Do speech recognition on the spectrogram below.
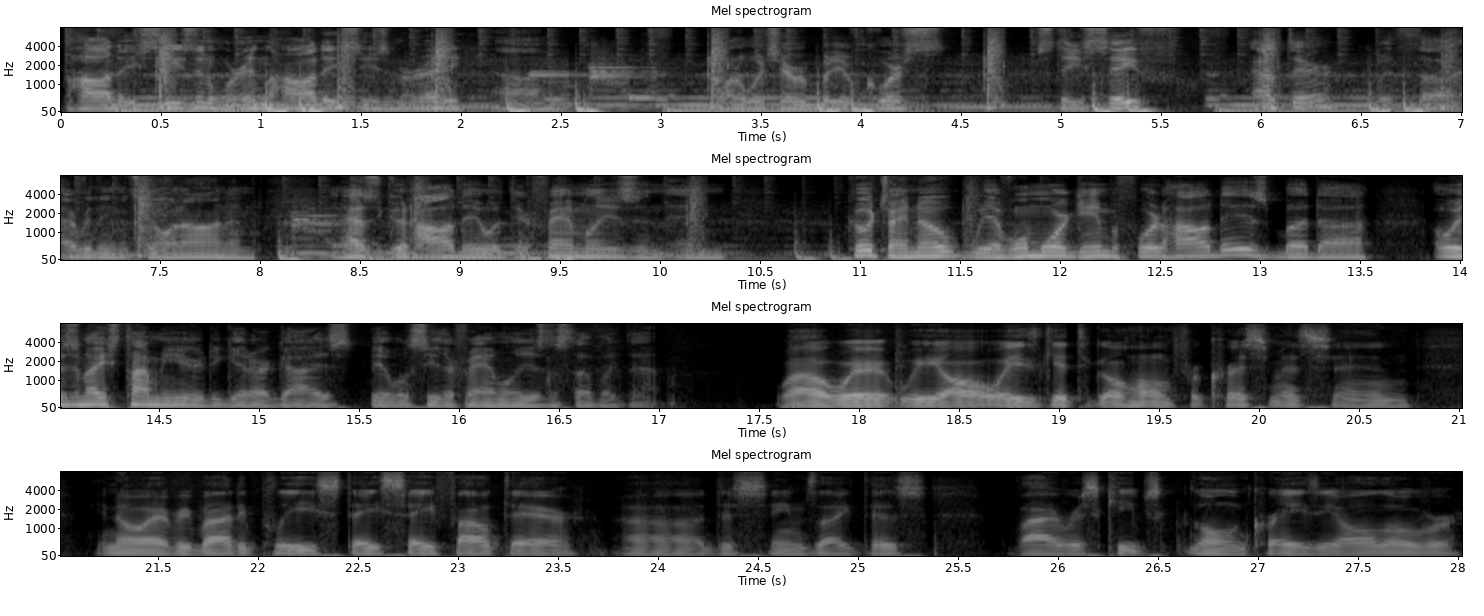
the holiday season. We're in the holiday season already. Um, Want to wish everybody, of course, stay safe out there with uh, everything that's going on and, and has a good holiday with their families. And, and coach, I know we have one more game before the holidays, but uh, always a nice time of year to get our guys be able to see their families and stuff like that. Well, we we always get to go home for Christmas, and you know, everybody, please stay safe out there. Uh, this seems like this virus keeps going crazy all over,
